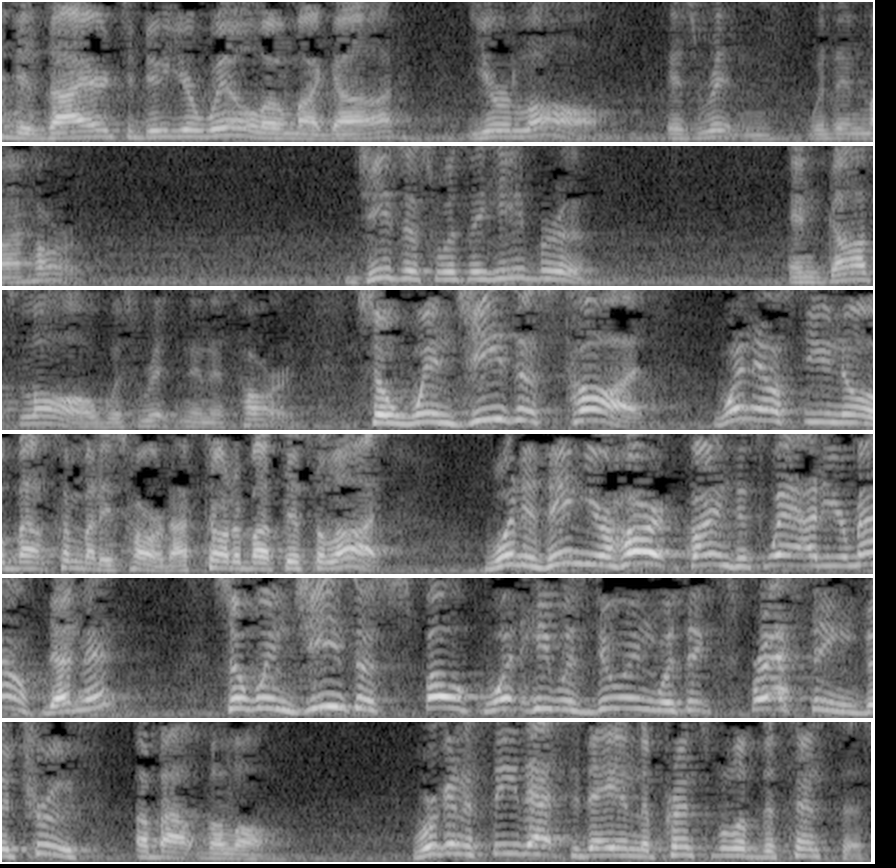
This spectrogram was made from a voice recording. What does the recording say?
desire to do your will, O my God. Your law is written within my heart. Jesus was a Hebrew, and God's law was written in his heart. So when Jesus taught, what else do you know about somebody's heart? I've taught about this a lot. What is in your heart finds its way out of your mouth, doesn't it? So when Jesus spoke, what he was doing was expressing the truth about the law. We're going to see that today in the principle of the census.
